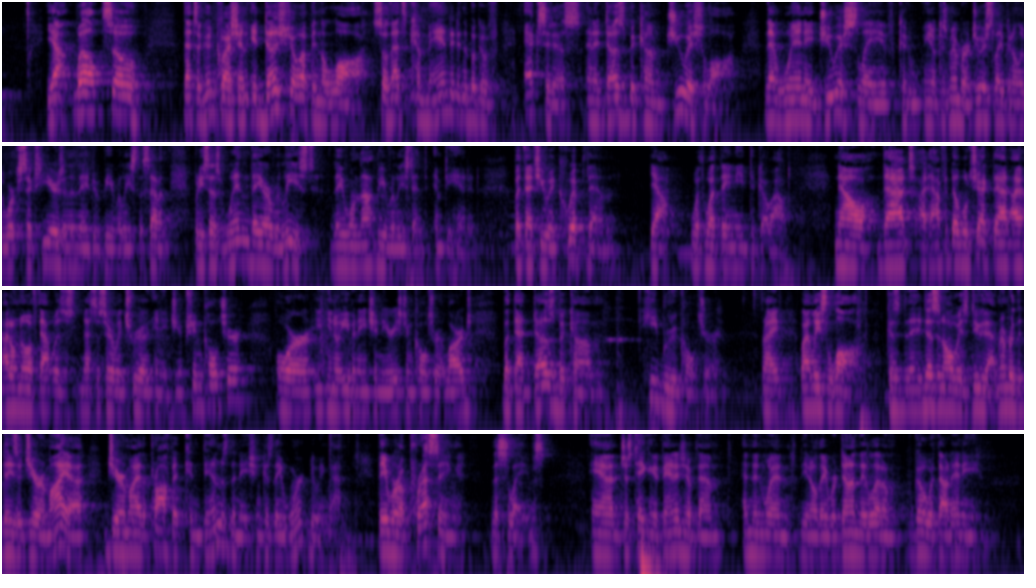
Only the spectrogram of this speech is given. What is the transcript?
Yeah, well, so that's a good question. It does show up in the law. So that's commanded in the book of Exodus, and it does become Jewish law that when a Jewish slave could, you know, because remember, a Jewish slave can only work six years and then they'd be released the seventh. But he says when they are released, they will not be released empty handed, but that you equip them, yeah, with what they need to go out. Now, that, I'd have to double check that. I, I don't know if that was necessarily true in Egyptian culture or, you know, even ancient Near Eastern culture at large, but that does become Hebrew culture, right? Well, at least law, because it doesn't always do that. Remember the days of Jeremiah? Jeremiah the prophet condemns the nation because they weren't doing that. They were oppressing the slaves and just taking advantage of them. And then when you know they were done, they let them go without any,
